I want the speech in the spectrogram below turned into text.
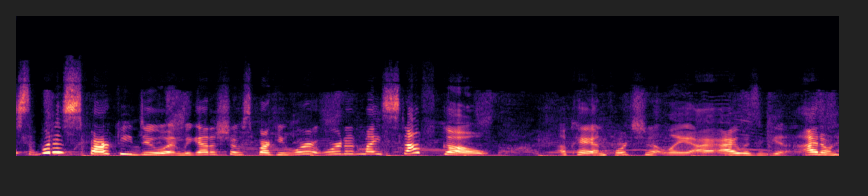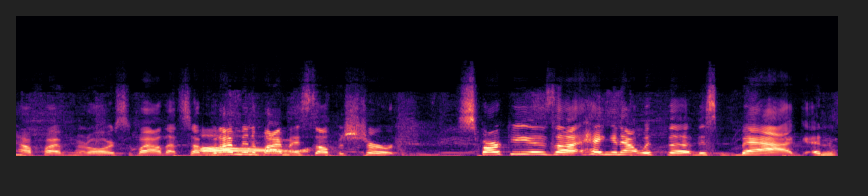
is what is Sparky doing? We got to show Sparky. Where where did my stuff go? Okay, unfortunately, I, I wasn't getting. I don't have five hundred dollars to buy all that stuff, but I'm going to buy myself a shirt. Sparky is uh, hanging out with uh, this bag, and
